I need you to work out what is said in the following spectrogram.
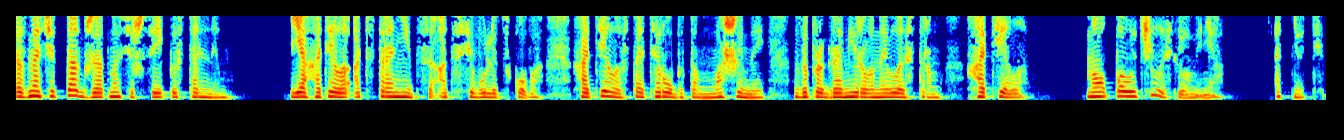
значит, так же относишься и к остальным. Я хотела отстраниться от всего людского. Хотела стать роботом, машиной, запрограммированной Лестером. Хотела. Но получилось ли у меня? Отнюдь.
